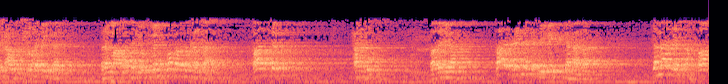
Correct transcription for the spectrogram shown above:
تسعة وتسعون بيتا فلما أراد أن يكمل وقف الخلفاء قال سر حسبه قال لما قال عندك في بيتك هذا ثمانية أخطاء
